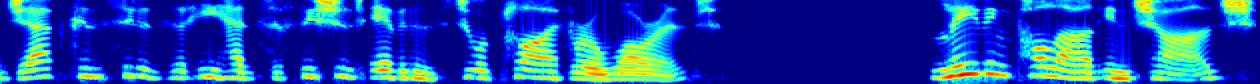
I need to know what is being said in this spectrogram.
Japp considered that he had sufficient evidence to apply for a warrant. Leaving Pollard in charge,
